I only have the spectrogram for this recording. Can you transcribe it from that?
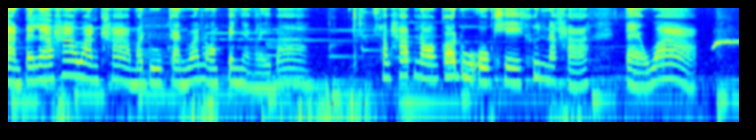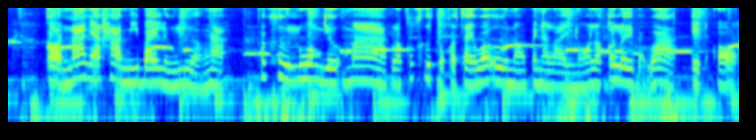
ผ่านไปแล้ว 5 วันค่ะ มาดูกันว่าน้องเป็นอย่างไรบ้าง สภาพน้องก็ดูโอเคขึ้นนะคะ แต่ว่าก่อนหน้านี้ค่ะมีใบเหลืองๆอะ่ะ ก็คือร่วงเยอะมาก แล้วก็คือตกใจว่าเออน้องเป็นอะไรเนาะเราก็เลยแบบว่าเด็ดออก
